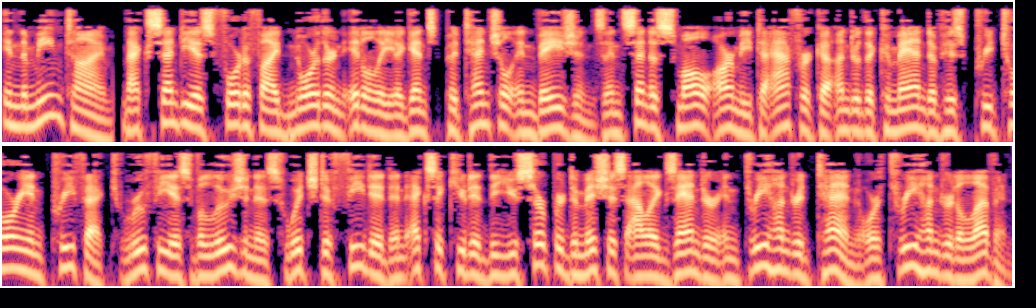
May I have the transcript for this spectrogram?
In the meantime, Maxentius fortified northern Italy against potential invasions and sent a small army to Africa under the command of his praetorian prefect Rufius Volusianus which defeated and executed the usurper Domitius Alexander in 310 or 311.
